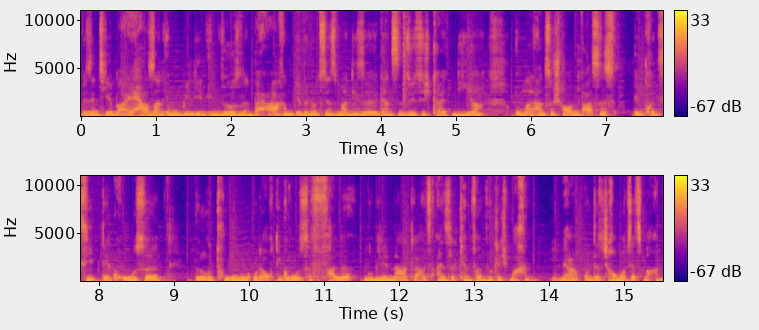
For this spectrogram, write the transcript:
Wir sind hier bei Hersan Immobilien in Würselen bei Aachen. Wir benutzen jetzt mal diese ganzen Süßigkeiten hier, um mal anzuschauen, was ist im Prinzip der große Irrtum oder auch die große Falle Immobilienmakler als Einzelkämpfer wirklich machen. Mhm. Ja? Und das schauen wir uns jetzt mal an.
